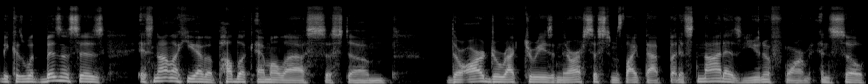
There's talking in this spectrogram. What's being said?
because with businesses it's not like you have a public mls system there are directories and there are systems like that but it's not as uniform and so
